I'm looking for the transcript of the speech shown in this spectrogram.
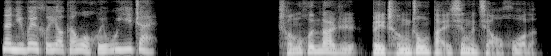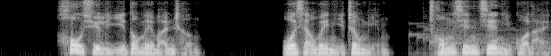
那你为何要赶我回乌衣寨？成婚那日被城中百姓们缴获了，后续礼仪都没完成。我想为你证明，重新接你过来，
